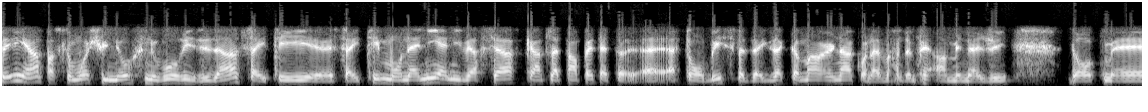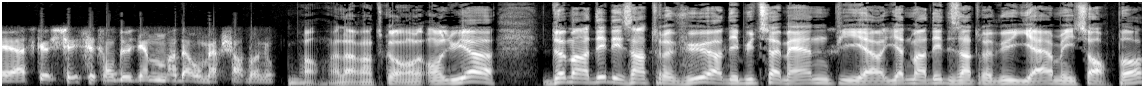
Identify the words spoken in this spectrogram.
sais, hein, parce que moi je suis nouveau résident, ça a été euh, ça a été mon année anniversaire quand la tempête a, tombé. Ça faisait exactement un an qu'on avait emménagé. Donc, mais à ce que je sais, c'est son deuxième mandat au maire Charbonneau. Bon, alors en tout cas, on, on lui a demandé des entrevues en début de semaine, puis euh, il a demandé des entrevues hier, mais il sort pas.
